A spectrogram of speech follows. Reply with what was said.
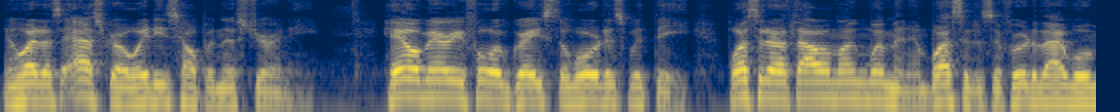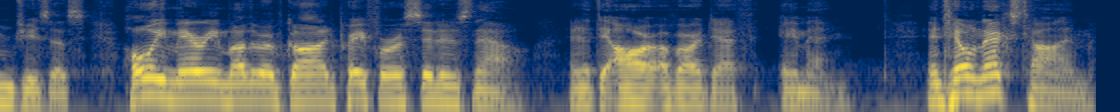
And let us ask Our Lady's help in this journey. Hail Mary, full of grace, the Lord is with thee. Blessed art thou among women, and blessed is the fruit of thy womb, Jesus. Holy Mary, Mother of God, pray for us sinners now, and at the hour of our death. Amen. Until next time,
